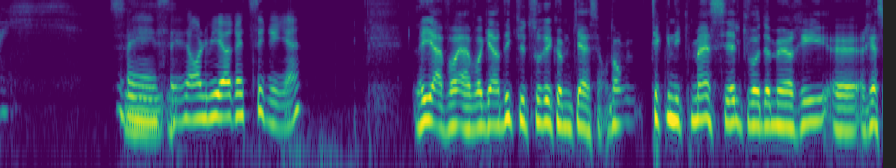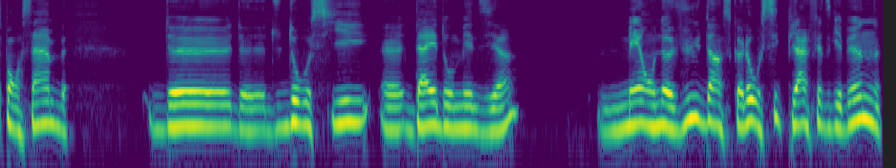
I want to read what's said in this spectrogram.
Oui. Ben, on lui a retiré, hein? Là, elle va, elle va garder culture et communication. Donc, techniquement, c'est elle qui va demeurer euh, responsable de, de- du dossier euh, d'aide aux médias. Mais on a vu dans ce cas-là aussi que Pierre Fitzgibbon,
